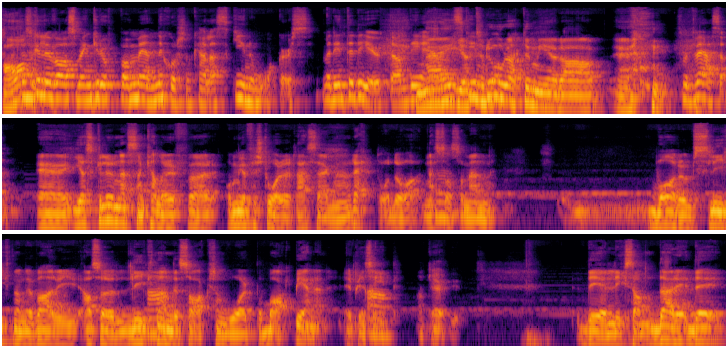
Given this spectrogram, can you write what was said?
Ja. Det skulle vara som en grupp av människor som kallas skinwalkers. Men det är inte det utan det är Nej, en jag tror att det är mera... Eh, som ett väsen? Eh, jag skulle nästan kalla det för, om jag förstår den här sägnen rätt då, då nästan mm. som en varulvsliknande varg, alltså liknande ja. sak som går på bakbenen i princip. Ja, okay. Eh, det är liksom, där, det,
